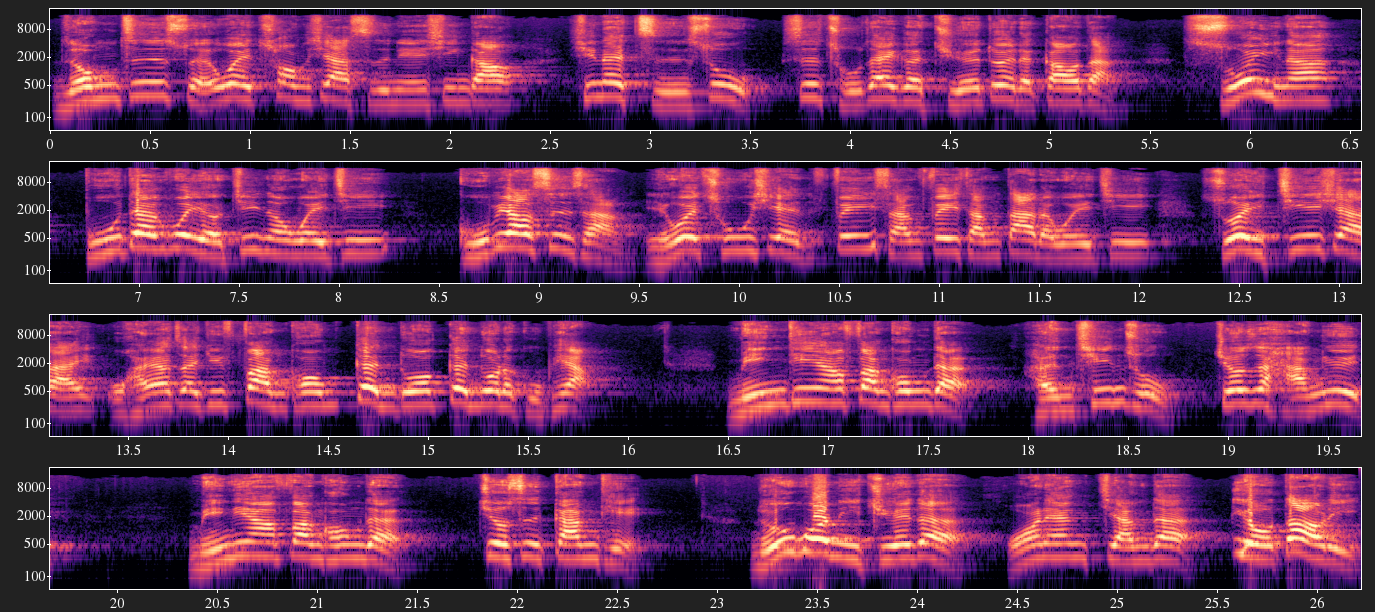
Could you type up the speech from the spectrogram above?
融资水位创下十年新高，现在指数是处在一个绝对的高档，所以呢，不但会有金融危机，股票市场也会出现非常非常大的危机。所以接下来我还要再去放空更多更多的股票。明天要放空的很清楚，就是航运；明天要放空的就是钢铁。如果你觉得王良讲的有道理，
